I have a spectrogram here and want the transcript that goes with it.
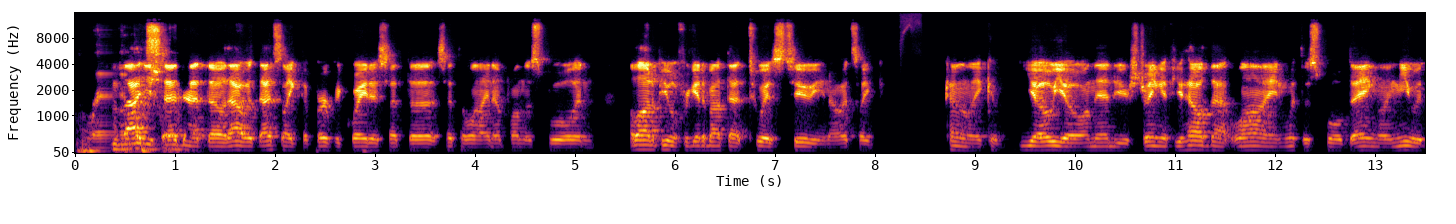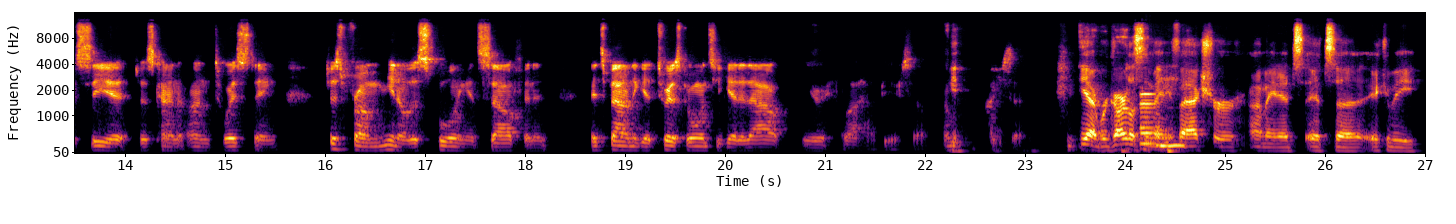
I'm glad you said that though. That was that's like the perfect way to set the set the line up on the spool. And a lot of people forget about that twist too. You know, it's like kind of like a yo-yo on the end of your string. If you held that line with the spool dangling, you would see it just kind of untwisting, just from you know the spooling itself, and it, it's bound to get twisted. But once you get it out, you're a lot happier. So I'm yeah. Yeah, regardless of the manufacturer, I mean, it's it's uh it could be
